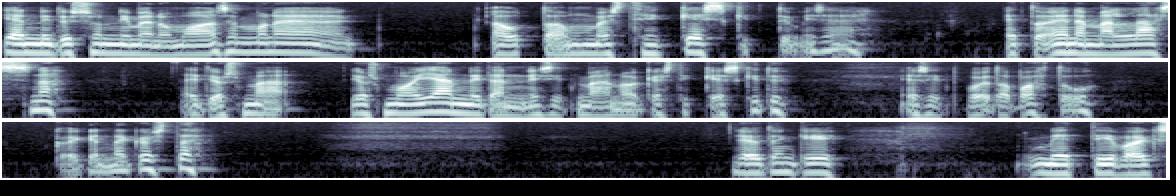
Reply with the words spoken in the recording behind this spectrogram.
jännitys on nimenomaan semmoinen, auttaa mun mielestä siihen keskittymiseen, että on enemmän läsnä. Että jos, mä, jos mua jännitän, niin sit mä en oikeasti keskity. Ja sit voi tapahtua kaiken näköistä. Ja jotenkin miettii vaikka,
